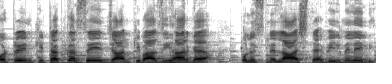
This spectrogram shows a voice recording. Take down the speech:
और ट्रेन की टक्कर से जान की बाजी हार गया। पुलिस ने लाश तहवील में ले ली।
